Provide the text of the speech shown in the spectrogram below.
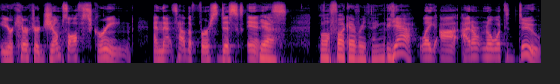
your character jumps off screen and that's how the first disc ends. Yeah. well, fuck everything. Yeah, like I, I don't know what to do.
